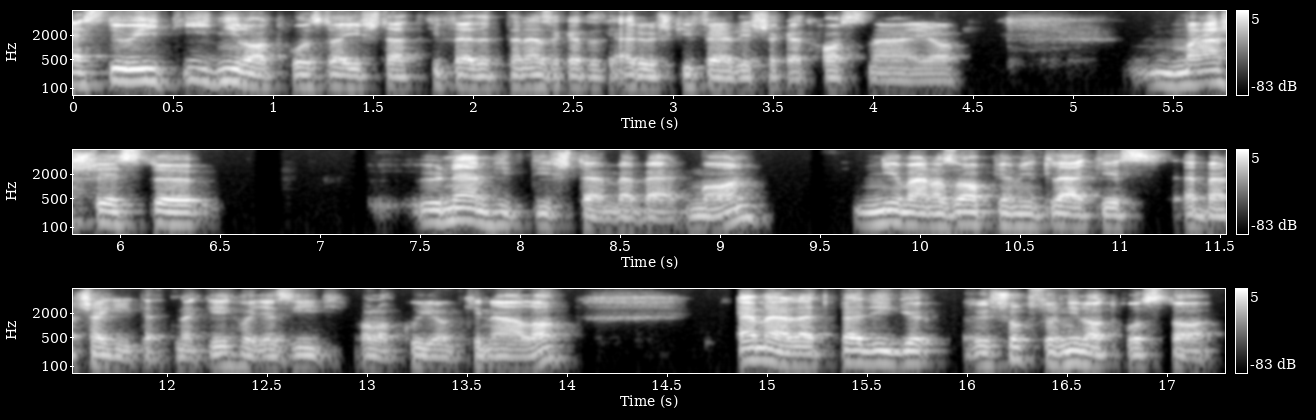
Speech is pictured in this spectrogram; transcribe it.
ezt ő így, így nyilatkozza is, tehát kifejezetten ezeket az erős kifejezéseket használja. Másrészt ő nem hitt Istenbe Bergman, nyilván az apja, mint lelkész ebben segített neki, hogy ez így alakuljon ki nála. Emellett pedig ő sokszor nyilatkozta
